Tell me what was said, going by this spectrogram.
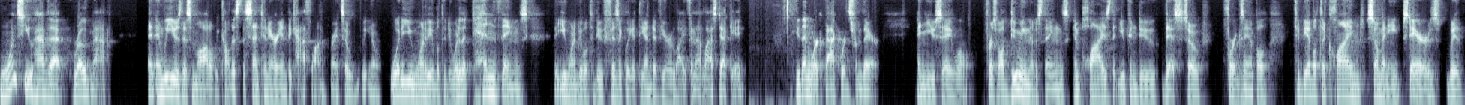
Once you have that roadmap, and, and we use this model, we call this the centenarian decathlon, right? So, you know, what do you want to be able to do? What are the 10 things that you want to be able to do physically at the end of your life in that last decade? You then work backwards from there and you say, well, first of all, doing those things implies that you can do this. So, for example, to be able to climb so many stairs with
